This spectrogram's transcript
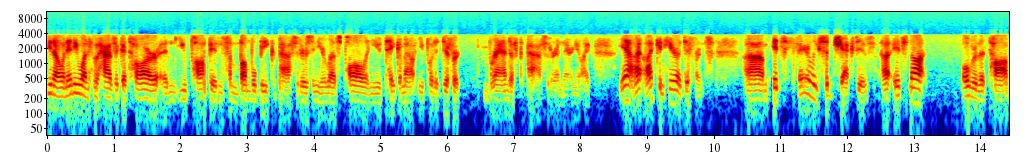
you know, and anyone who has a guitar and you pop in some Bumblebee capacitors in your Les Paul and you take them out and you put a different brand of capacitor in there, and you're like, yeah, I, I can hear a difference. Um, it's fairly subjective. Uh, it's not over the top,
